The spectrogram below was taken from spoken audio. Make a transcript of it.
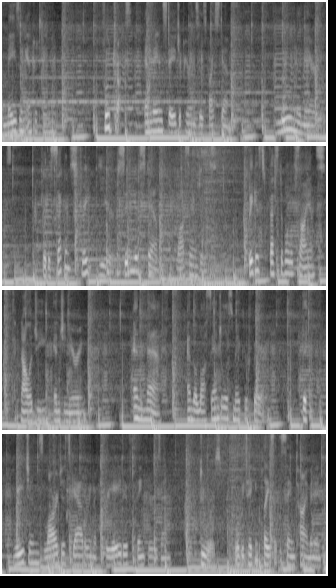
amazing entertainment, food trucks, and main stage appearances by STEM luminaries. For the second straight year, City of STEM, Los Angeles, biggest festival of science, technology, engineering, and math, and the Los Angeles Maker Faire, the region's largest gathering of creative thinkers and doers, will be taking place at the same time in Indy.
